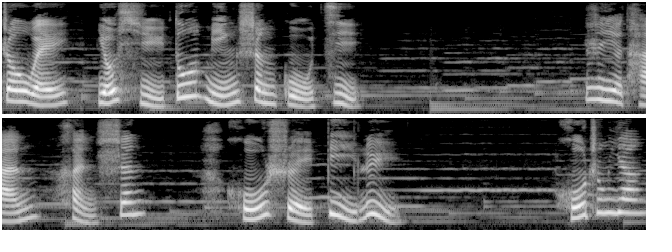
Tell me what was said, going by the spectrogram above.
周围有许多名胜古迹。日月潭很深，湖水碧绿。湖中央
